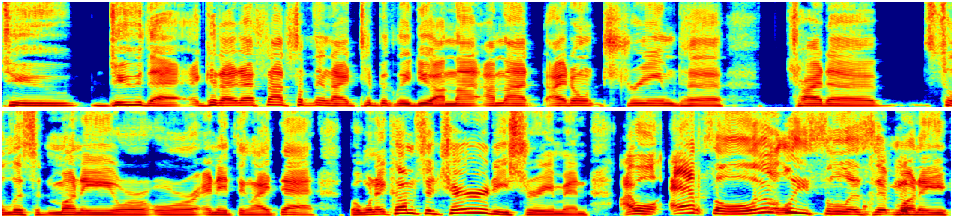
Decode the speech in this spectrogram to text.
to do that because that's not something I typically do. I'm not. I'm not. I don't stream to try to solicit money or or anything like that. But when it comes to charity streaming, I will absolutely solicit money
